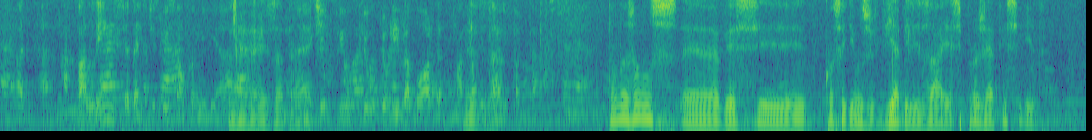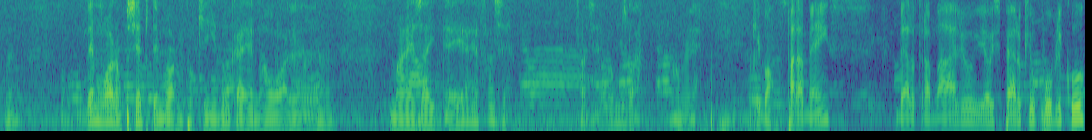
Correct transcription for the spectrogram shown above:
a, a, a, falência da instituição familiar. É, exatamente. Né? Que, o que, o, que o livro aborda com uma qualidade fantástica. Então nós vamos é, ver se conseguimos viabilizar esse projeto em seguida. Demoram, sempre demora um pouquinho, nunca é na hora. Né? Mas a ideia é fazer. Fazer, vamos lá, vamos ver. Que bom, parabéns, belo trabalho e eu espero que o público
